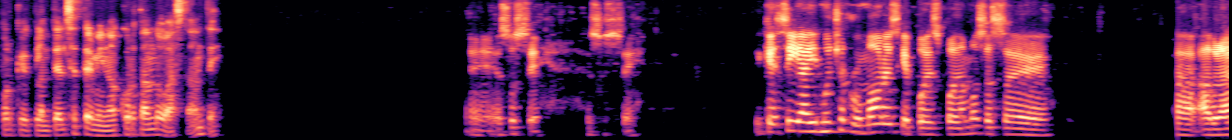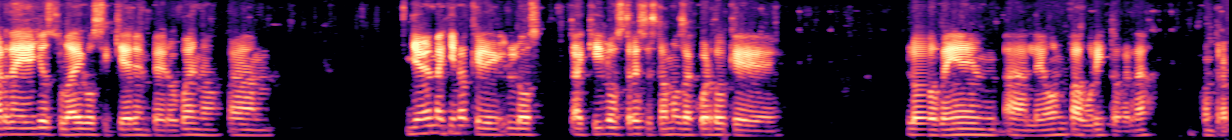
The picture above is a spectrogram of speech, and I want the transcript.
porque el plantel se terminó cortando bastante. Eh, eso sí, eso sí. Y que sí, hay muchos rumores que pues podemos hacer, hablar de ellos luego si quieren, pero bueno, yo me imagino que los aquí los tres estamos de acuerdo que lo ven a León favorito, ¿verdad? Contra,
